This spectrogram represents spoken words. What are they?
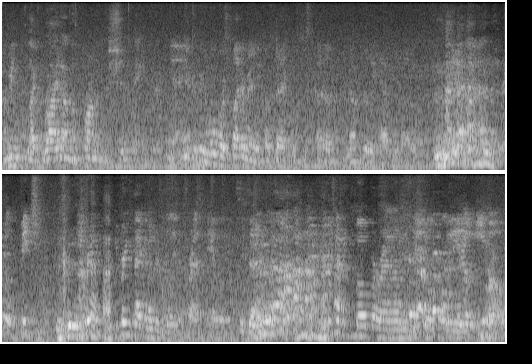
I mean, like right on the front of the ship. Yeah, It could be World War Spider-Man. He comes back and is just kind of not really happy about it. Real bitchy. He brings, he brings back a bunch of really depressed aliens. Exactly. Just kind of mope around guiltily. Real emo.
